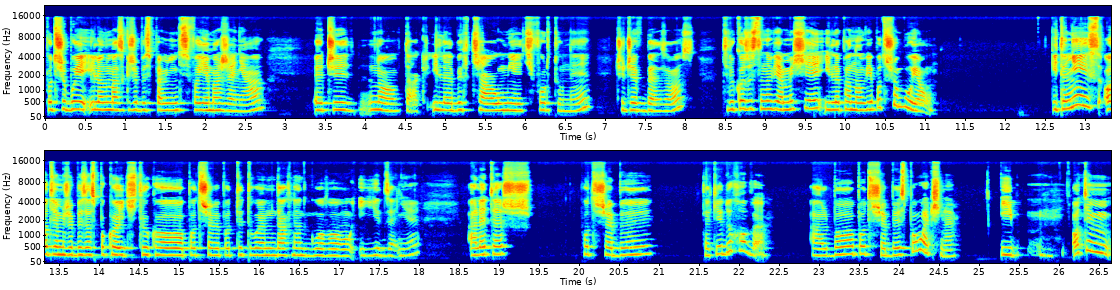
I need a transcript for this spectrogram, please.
potrzebuje Elon Musk, żeby spełnić swoje marzenia, y, czy no tak, ile by chciał mieć fortuny, czy Jeff Bezos, tylko zastanawiamy się, ile panowie potrzebują. I to nie jest o tym, żeby zaspokoić tylko potrzeby pod tytułem dach nad głową i jedzenie, ale też potrzeby takie duchowe albo potrzeby społeczne. I o tym,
